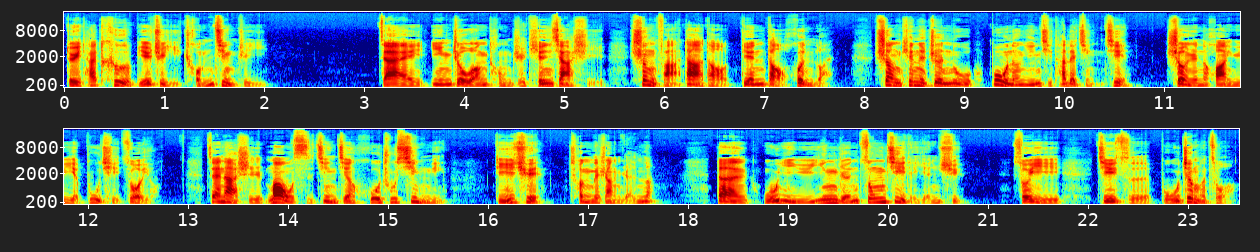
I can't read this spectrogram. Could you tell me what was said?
对他特别致以崇敬之意。在殷纣王统治天下时，圣法大道颠倒混乱。上天的震怒不能引起他的警戒，圣人的话语也不起作用。在那时，冒死进谏，豁出性命，的确称得上人了，但无异于殷人踪迹的延续。所以，箕子不这么做。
